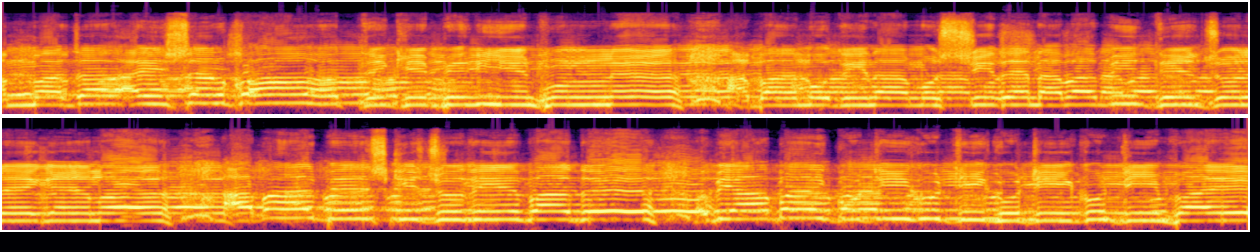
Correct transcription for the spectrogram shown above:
আম্মা যার আয়েশার থেকে বেরিয়ে পড়লে আবার মদিনা মসজিদে নববীতে চলে গেল। আবার বেশ কিছুদিন বাদে নবী আবার গুটি গুটি গুটি গুটি পায়ে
